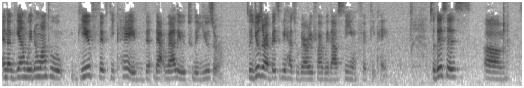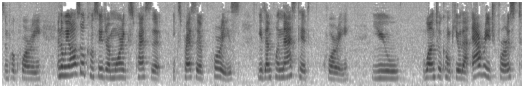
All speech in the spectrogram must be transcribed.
And again, we don't want to give 50k th- that value to the user. So the user basically has to verify without seeing 50k. So this is um, simple query. And we also consider more expressive, expressive queries. For example, nested query. You want to compute an average first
